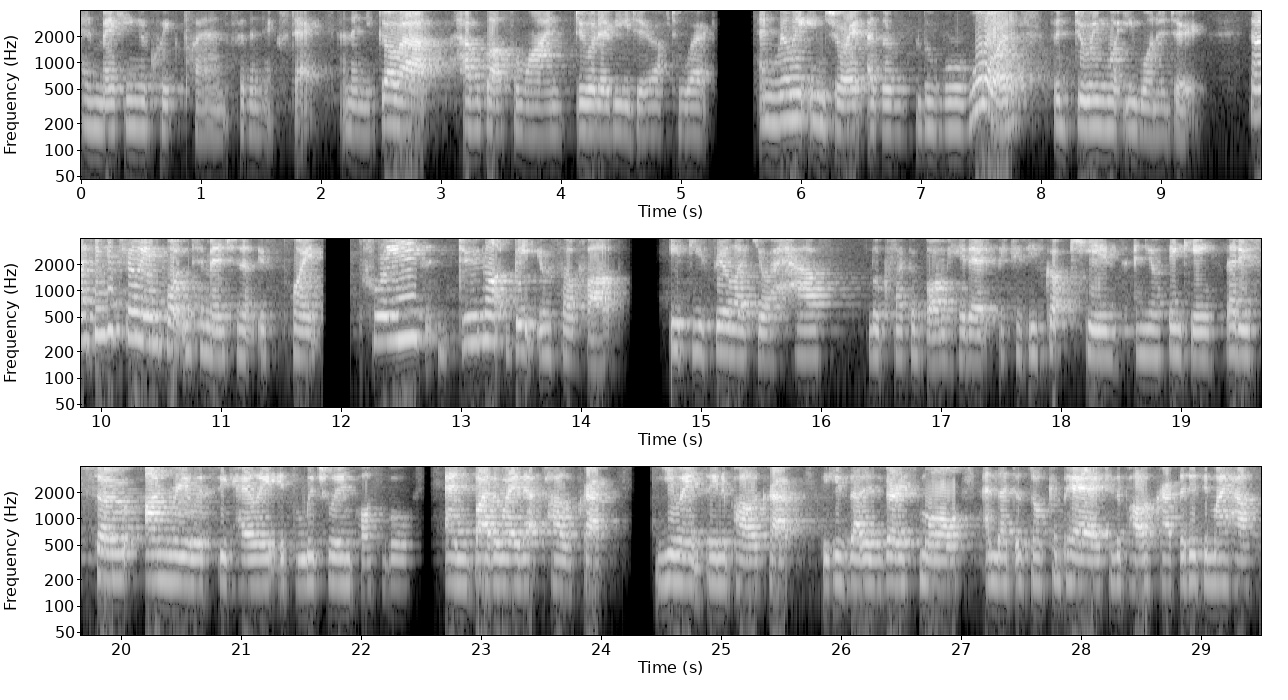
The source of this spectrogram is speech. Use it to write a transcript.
and making a quick plan for the next day. And then you go out, have a glass of wine, do whatever you do after work, and really enjoy it as a, the reward for doing what you want to do. Now, I think it's really important to mention at this point please do not beat yourself up if you feel like your house looks like a bomb hit it because you've got kids and you're thinking, that is so unrealistic, Hayley. it's literally impossible. And by the way, that pile of crap, you ain't seen a pile of crap because that is very small and that does not compare to the pile of crap that is in my house.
